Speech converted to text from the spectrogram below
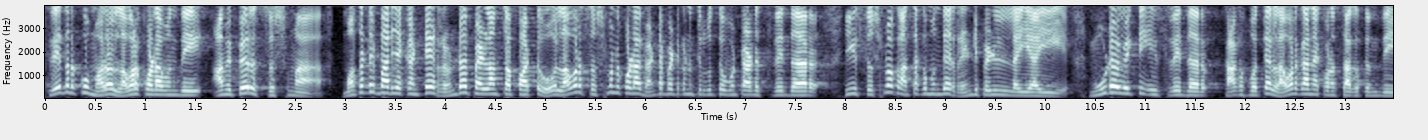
శ్రీధర్కు మరో లవర్ కూడా ఉంది. ఆమె పేరు సుష్మా. మొదటి భార్య కంటే రెండో పెళ్ళంతో పాటు లవర్ సుష్మను కూడా వెంట పెట్టుకుని తిరుగుతూ ఉంటాడు శ్రీధర్. ఈ సుష్మకు అంతకుముందే రెండు పెళ్ళిళ్ళు అయ్యాయి మూడో వ్యక్తి ఈ శ్రీధర్. కాకపోతే లవర్ గానే కొనసాగుతుంది.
